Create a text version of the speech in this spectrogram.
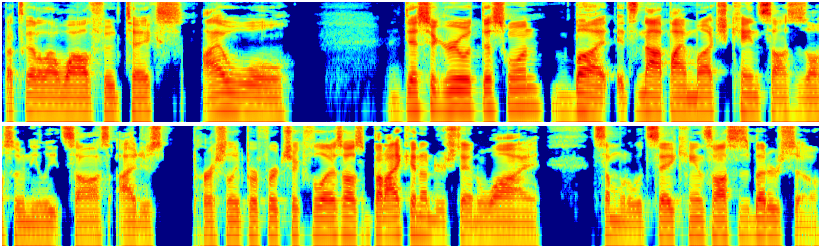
Brett's got a lot of wild food takes. I will disagree with this one, but it's not by much. Cane sauce is also an elite sauce. I just personally prefer Chick Fil A sauce, but I can understand why someone would say cane sauce is better. So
